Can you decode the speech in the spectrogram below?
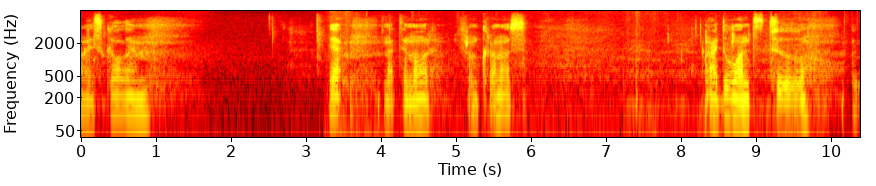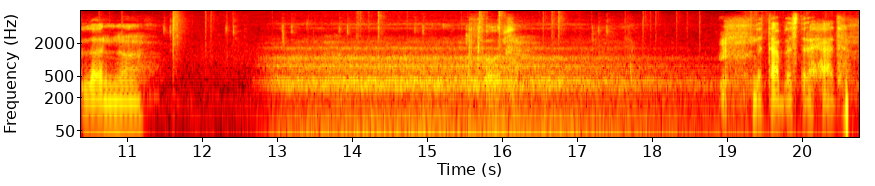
Ice golem. Yeah, nothing more from Cronos. I do want to learn uh, for the tablets that I had.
